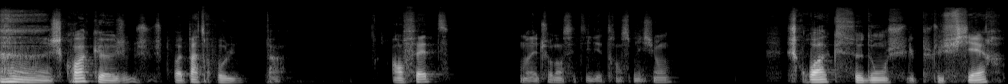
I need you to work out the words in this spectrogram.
euh, je crois que je ne pourrais pas trop... Enfin, en fait, on est toujours dans cette idée de transmission. Je crois que ce dont je suis le plus fier,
